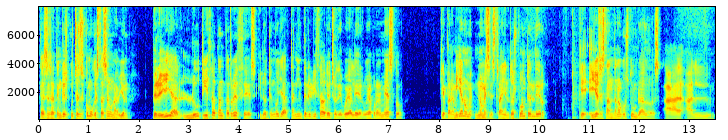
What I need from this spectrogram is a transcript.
la sensación que escuchas es como que estás en un avión. Pero yo ya lo he utilizado tantas veces y lo tengo ya tan interiorizado el hecho de voy a leer, voy a ponerme esto, que para mí ya no me, no me es. Entonces puedo entender que ellos están tan acostumbrados al,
